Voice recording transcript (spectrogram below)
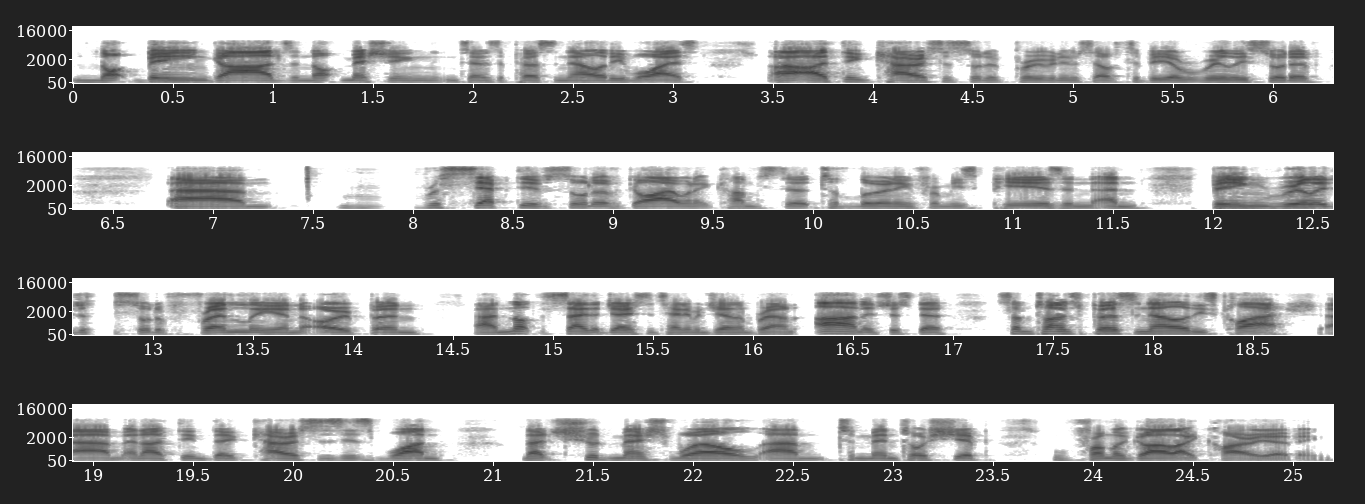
not being guards and not meshing in terms of personality wise, uh, I think Caris has sort of proven himself to be a really sort of um, receptive sort of guy when it comes to, to learning from his peers and, and being really just sort of friendly and open. Uh, not to say that Jayson Tatum and Jaylen Brown aren't, it's just that sometimes personalities clash. Um, and I think that Caris is one that should mesh well um, to mentorship from a guy like Kyrie Irving.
